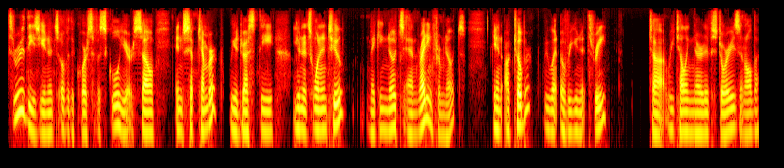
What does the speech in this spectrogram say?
through these units over the course of a school year. So in September, we addressed the Units 1 and 2, making notes and writing from notes. In October, we went over Unit 3, to, retelling narrative stories and all the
